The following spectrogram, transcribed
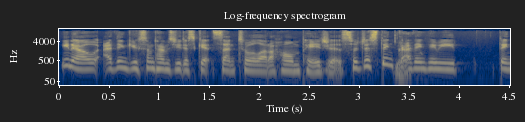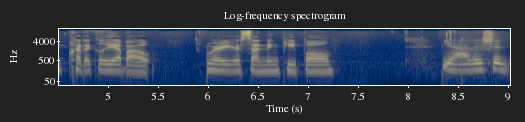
you know i think you sometimes you just get sent to a lot of home pages. So just think i think maybe think critically about where you're sending people. Yeah, they should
